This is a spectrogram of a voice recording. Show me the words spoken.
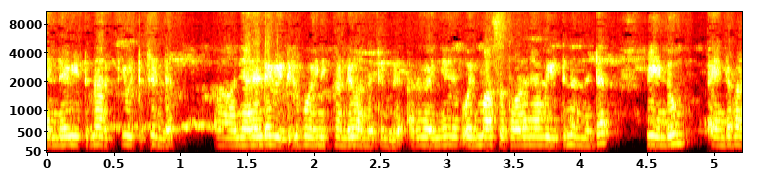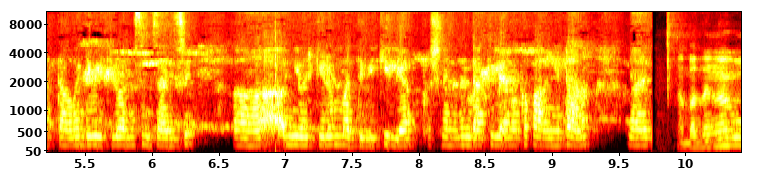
എന്റെ വീട്ടിൽ നിന്ന് ഇറക്കി വിട്ടിട്ടുണ്ട്. ഞാൻ എന്റെ വീട്ടിൽ പോയി നിൽക്കേണ്ടി വന്നിട്ടുണ്ട്. അത് കഴിഞ്ഞ് ഒരു മാസത്തോളം ഞാൻ വീട്ടിൽ നിന്നിട്ട് വീണ്ടും എന്റെ ഭർത്താവിന്റെ വീട്ടിൽ വന്ന് സംസാരിച്ച് ഇനി ഒരിക്കലും മദ്യപിക്കില്ല പ്രശ്നങ്ങൾ ഉണ്ടാക്കില്ല എന്നൊക്കെ പറഞ്ഞിട്ടാണ് ഞാൻ അപ്പൊ നിങ്ങൾക്ക്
